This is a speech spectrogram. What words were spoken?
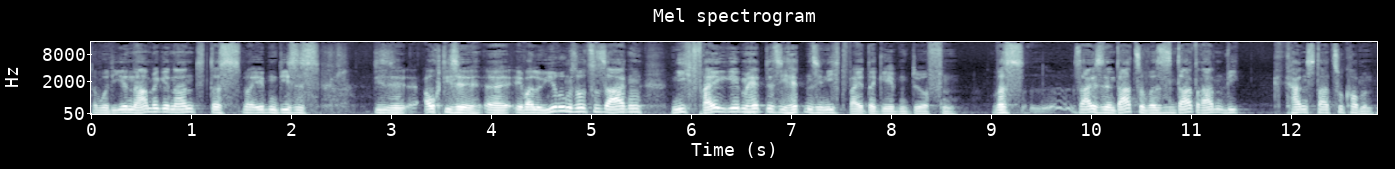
Da wurde ihr Name genannt, dass man eben dieses diese, auch diese äh, Evaluierung sozusagen nicht freigegeben hätte, sie hätten sie nicht weitergeben dürfen. Was sagen Sie denn dazu? Was ist denn da dran? Wie kann es dazu kommen?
